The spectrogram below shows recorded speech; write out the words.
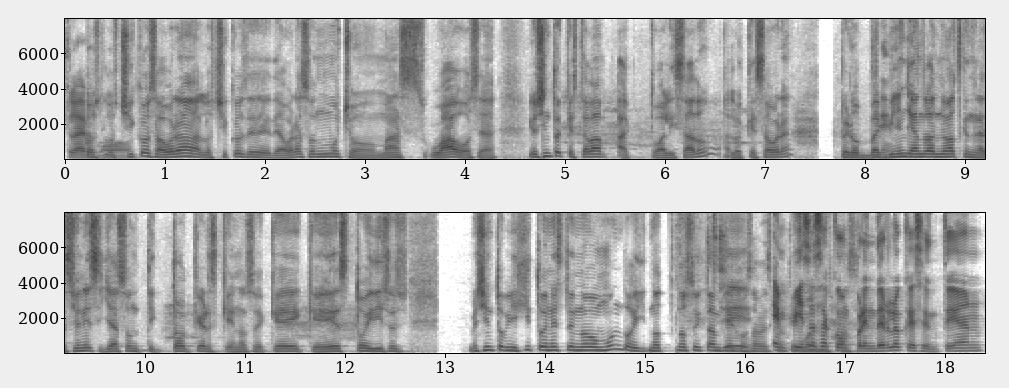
Claro. Los, los chicos ahora, los chicos de, de ahora son mucho más wow. O sea, yo siento que estaba actualizado a lo que es ahora, pero Sí. vienen llegando las nuevas generaciones y ya son TikTokers, que no sé qué, que esto, y dices, me siento viejito en este nuevo mundo y no, no soy tan Sí. viejo, ¿sabes? Creo que Empiezas igual a comprender lo que sentían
